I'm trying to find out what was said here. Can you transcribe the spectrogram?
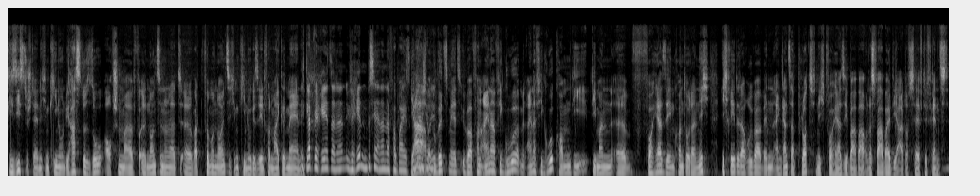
die siehst du ständig im Kino und die hast du so auch schon mal 1995 äh, im Kino gesehen von Michael Mann. Ich glaube, wir reden jetzt wir reden ein bisschen aneinander vorbei. Ja, aber du willst mir jetzt über von einer Figur mit einer Figur kommen, die die man äh, vorhersehen konnte oder nicht. Ich rede darüber, wenn ein ganzer Plot nicht vorhersehbar war. Und das war bei The Art of Self-Defense.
